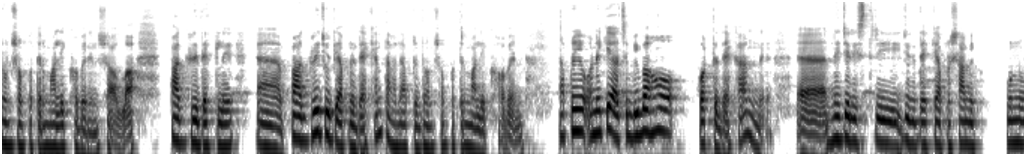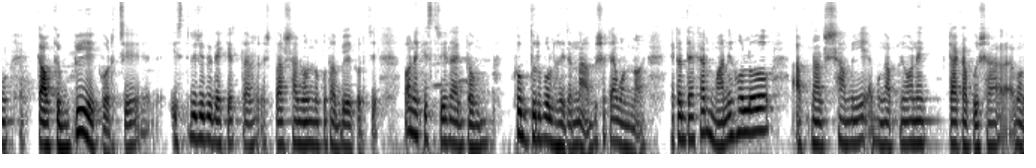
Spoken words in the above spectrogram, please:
ধন সম্পদের মালিক হবেন ইনশাআল্লাহ। পাগড়ি দেখলে পাগড়ি যদি আপনি দেখেন তাহলে আপনি ধন সম্পদের মালিক হবেন। আপনি অনেকে আছে বিবাহ করতে দেখান নিজের স্ত্রী যদি দেখে আপনার স্বামী কোনো কাউকে বিয়ে করছে, স্ত্রী যদি দেখে তার তার স্বামী অন্য কোথাও বিয়ে করছে, অনেক স্ত্রীরা একদম খুব দুর্বল হয়ে যান। না, বিষয়টা এমন নয়। এটা দেখার মানে হলো আপনার স্বামী এবং আপনি অনেক টাকা পয়সা এবং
